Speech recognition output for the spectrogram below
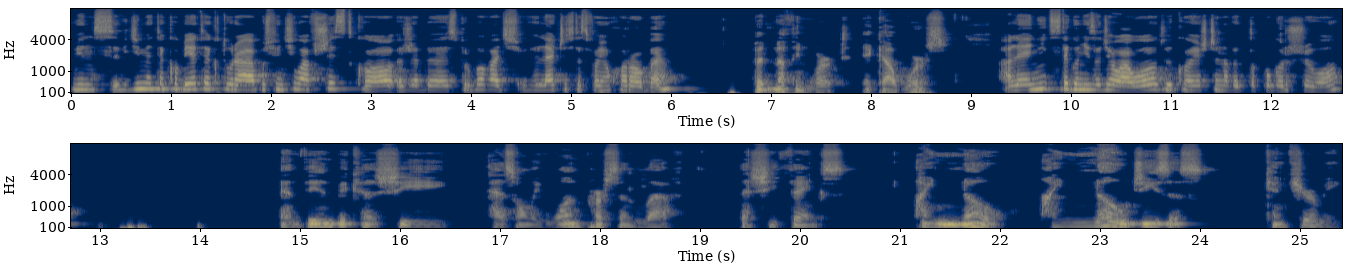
Więc widzimy tę kobietę, która poświęciła wszystko, żeby spróbować wyleczyć tę swoją chorobę, But nothing worked. It got worse. ale nic z tego nie zadziałało, tylko jeszcze nawet to pogorszyło. And then because she has only one person left that she thinks, I know, I know Jesus can cure me.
